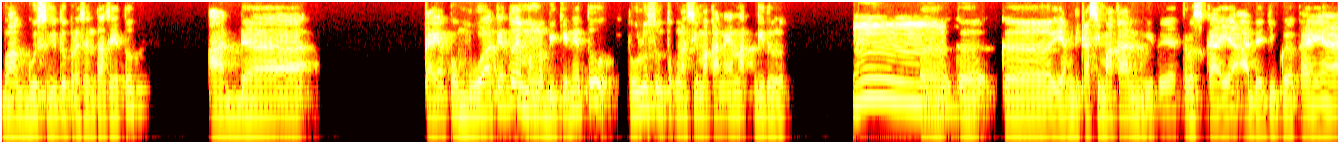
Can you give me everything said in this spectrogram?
bagus gitu presentasi itu ada kayak pembuatnya tuh emang ngebikinnya tuh tulus untuk ngasih makan enak gitu loh ke Hmm. ke ke yang dikasih makan gitu ya. Terus kayak ada juga kayak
